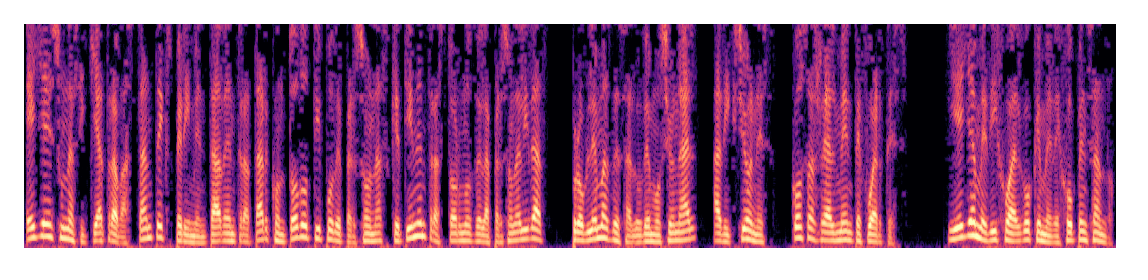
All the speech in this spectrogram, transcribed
Ella es una psiquiatra bastante experimentada en tratar con todo tipo de personas que tienen trastornos de la personalidad, problemas de salud emocional, adicciones, cosas realmente fuertes. Y ella me dijo algo que me dejó pensando.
